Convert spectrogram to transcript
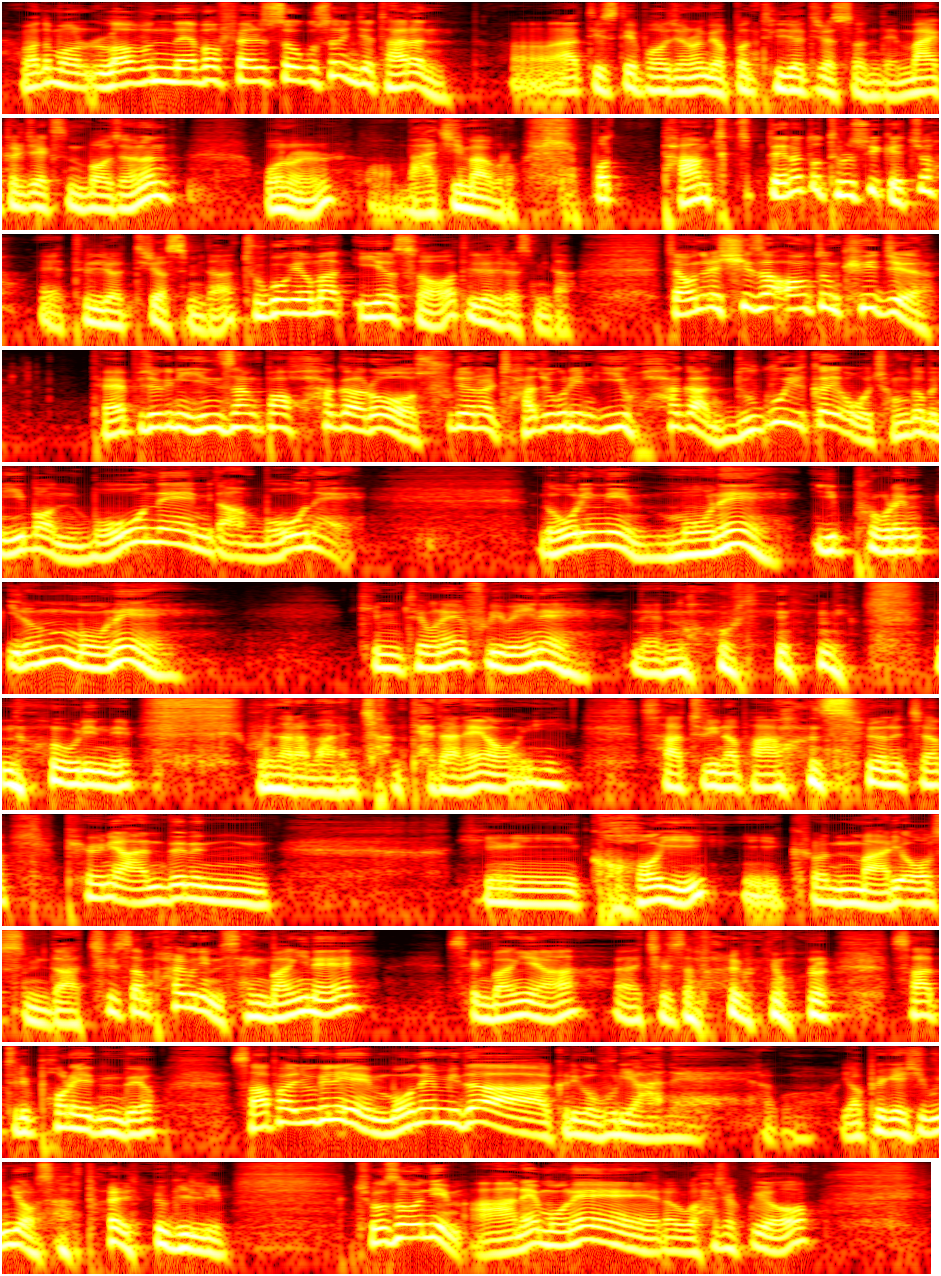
아마도 뭐 Love Never Felt So Good은 이제 다른 어, 아티스트의 버전을 몇 번 들려드렸었는데 마이클 잭슨 버전은 오늘 어, 마지막으로 뭐 다음 특집 때는 또 들을 수 있겠죠? 예, 들려드렸습니다. 두 곡의 음악 이어서 들려드렸습니다. 자, 오늘의 시사 엉뚱 퀴즈. 대표적인 인상파 화가로 수련을 자주 그린 이 화가 누구일까요? 정답은 2번 모네입니다. 모네. 노리님, 모네. 이 프로그램 이름 모네. 김태훈의 프리웨이네. 네, 노우리님, 노우리님. 우리나라 말은 참 대단해요. 이 사투리나 방언 쓰면은 참 표현이 안 되는 이 거의 그런 말이 없습니다. 7389님 생방이네. 생방이야. 7389님 아, 오늘 사투리 퍼레이드인데요. 4861님 모네입니다. 그리고 우리 아내라고 옆에 계시군요. 4861님. 조서우님 아내 모네라고 하셨고요.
